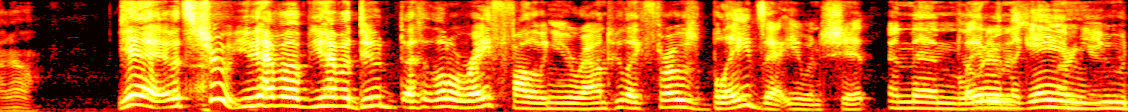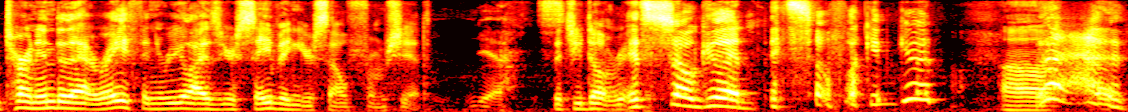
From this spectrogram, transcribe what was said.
I know. Yeah, it's true. You have a you have a dude, a little wraith following you around who like throws blades at you and shit, and then later in the game arguing. you turn into that wraith and you realize you're saving yourself from shit Yeah. that you don't. Re- it's so good. It's so fucking good. Uh, Ah. and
